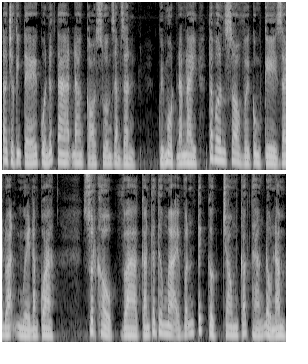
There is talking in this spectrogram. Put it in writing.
tăng trưởng kinh tế của nước ta đang có xuống giảm dần. Quý 1 năm nay thấp hơn so với cùng kỳ giai đoạn 10 năm qua. Xuất khẩu và cán cân thương mại vẫn tích cực trong các tháng đầu năm,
